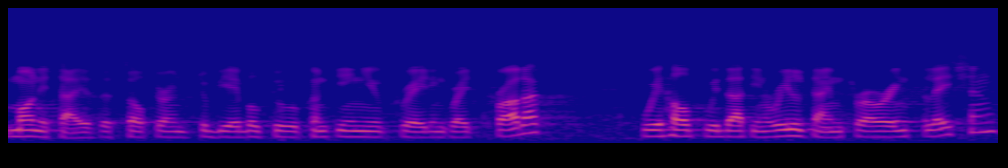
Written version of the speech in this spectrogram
monetize the software and to be able to continue creating great products. We help with that in real time through our installation.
